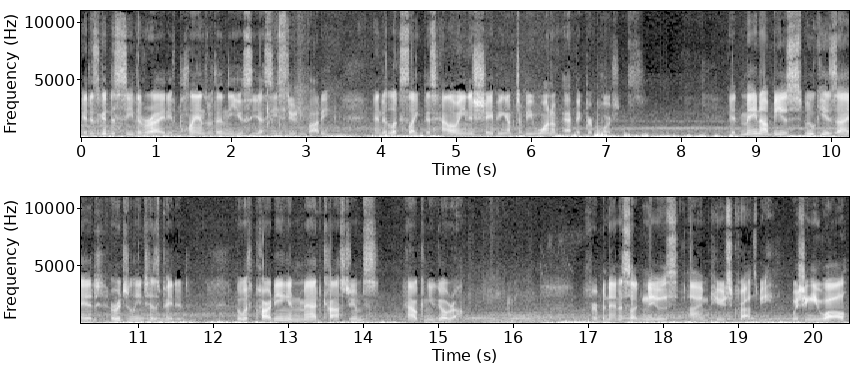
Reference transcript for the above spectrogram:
It is good to see the variety of plans within the UCSC student body, and it looks like this Halloween is shaping up to be one of epic proportions. It may not be as spooky as I had originally anticipated, but with partying and mad costumes, how can you go wrong? For Banana Slug News, I'm Pierce Crosby, wishing you all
